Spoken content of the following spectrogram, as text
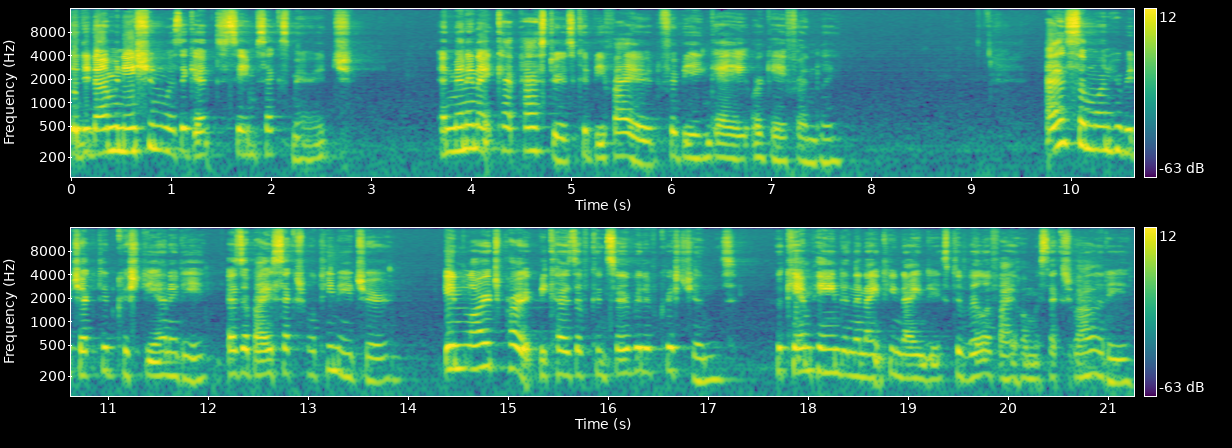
The denomination was against same sex marriage, and Mennonite pastors could be fired for being gay or gay friendly. As someone who rejected Christianity as a bisexual teenager, in large part because of conservative Christians who campaigned in the 1990s to vilify homosexuality,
